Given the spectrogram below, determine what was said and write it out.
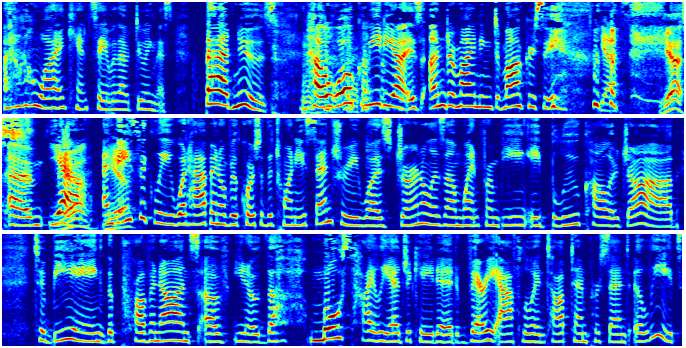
I don't know why I can't say it without doing this. Bad news. How woke media is undermining democracy. Yes. Yes. Um, yeah. Yeah, And yeah. basically what happened over the course of the 20th century was journalism went from being a blue collar job to being the provenance of, you know, the most highly educated, very affluent top 10% elites.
